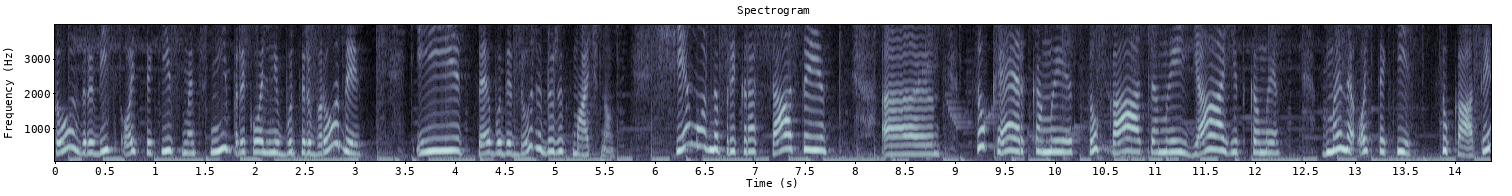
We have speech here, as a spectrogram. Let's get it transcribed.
то зробіть ось такі смачні прикольні бутерброди. І це буде дуже-дуже смачно. Ще можна прикрашати е, цукерками, цукатами, ягідками. В мене ось такі цукати.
